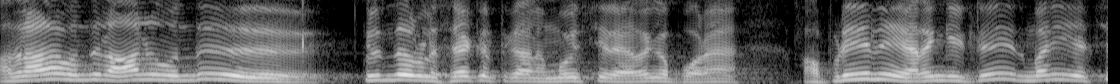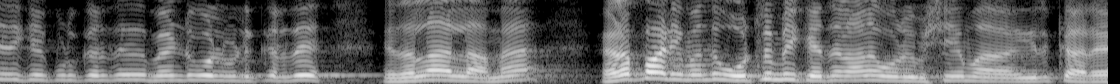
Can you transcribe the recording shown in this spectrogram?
அதனால் வந்து நானும் வந்து பிரிந்தவர்களை சேர்க்கறதுக்கான முயற்சியில் இறங்க போகிறேன் அப்படின்னு இறங்கிட்டு இது மாதிரி எச்சரிக்கை கொடுக்கறது வேண்டுகோள் விடுக்கிறது இதெல்லாம் இல்லாமல் எடப்பாடி வந்து ஒற்றுமைக்கு எதிரான ஒரு விஷயமா இருக்கார்.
